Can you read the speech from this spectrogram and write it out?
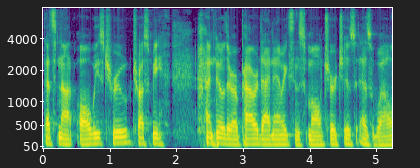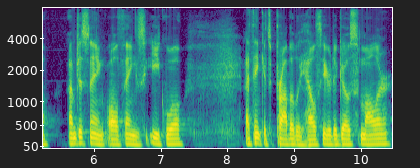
That's not always true. Trust me, I know there are power dynamics in small churches as well. I'm just saying, all things equal, I think it's probably healthier to go smaller.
